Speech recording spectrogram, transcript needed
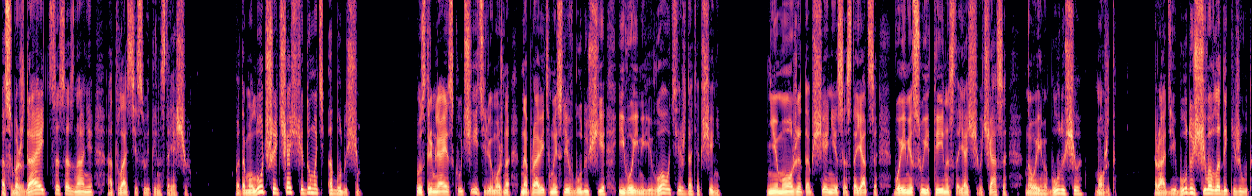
освобождается сознание от власти суеты настоящего. Потому лучше чаще думать о будущем. Устремляясь к учителю, можно направить мысли в будущее и во имя его утверждать общение. Не может общение состояться во имя суеты настоящего часа, но во имя будущего может. Ради будущего владыки живут,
